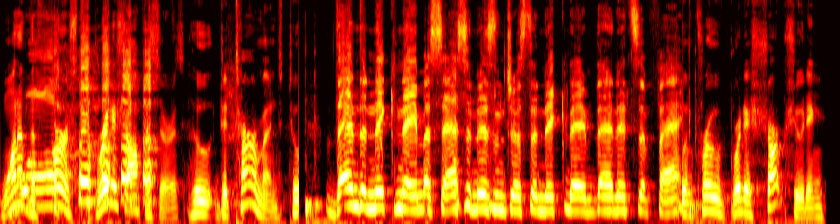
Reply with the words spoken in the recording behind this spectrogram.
One of the first British officers who determined to Then the nickname Assassin isn't just a nickname, then it's a fact. To improve British sharpshooting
